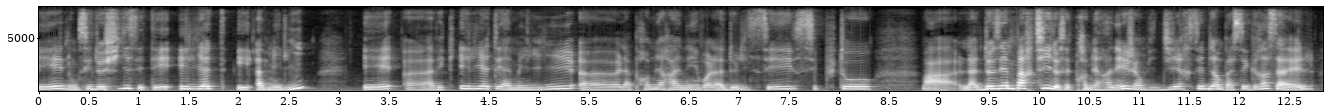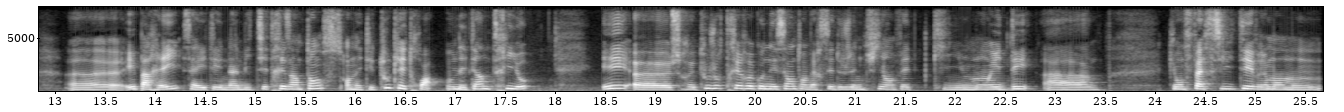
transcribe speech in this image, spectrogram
Et donc ces deux filles, c'était Eliette et Amélie. Et euh, avec Eliette et Amélie, euh, la première année voilà, de lycée, c'est plutôt bah, la deuxième partie de cette première année, j'ai envie de dire, c'est bien passé grâce à elles. et pareil, ça a été une amitié très intense. On était toutes les trois, on était un trio. Et euh, je serais toujours très reconnaissante envers ces deux jeunes filles en fait qui m'ont aidé à. Qui ont facilité vraiment mon,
